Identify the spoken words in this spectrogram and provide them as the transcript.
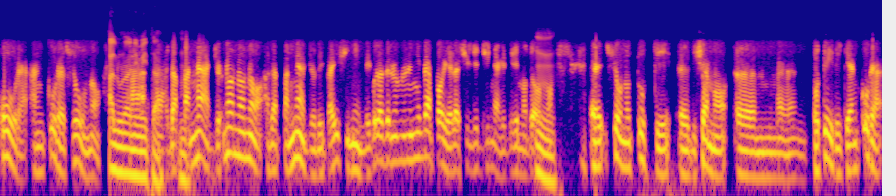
ora ancora sono all'unanimità a, ad appannaggio, mm. no, no, no, ad appannaggio dei Paesi membri, quella dell'unanimità poi è la ciliegina che diremo dopo, mm. eh, sono tutti eh, diciamo, ehm, poteri che ancora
